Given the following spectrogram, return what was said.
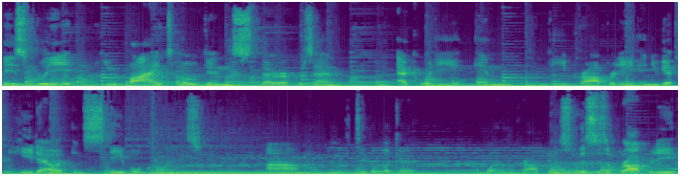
basically, you buy tokens that represent equity in the property and you get paid out in stable coins. Um, and we can take a look at one of the properties. So this is a property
